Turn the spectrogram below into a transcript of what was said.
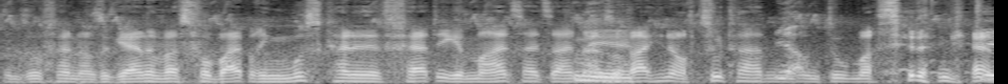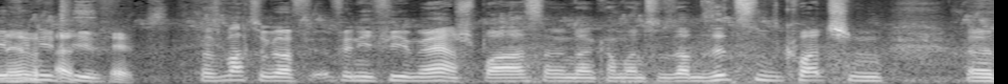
Insofern also gerne was vorbeibringen. Muss keine fertige Mahlzeit sein. Also Nee. reichen auch Zutaten Ja. und du machst dir dann gerne Definitiv. was selbst. Das macht sogar, finde ich, viel mehr Spaß. Und dann kann man zusammen sitzen, quatschen, äh,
